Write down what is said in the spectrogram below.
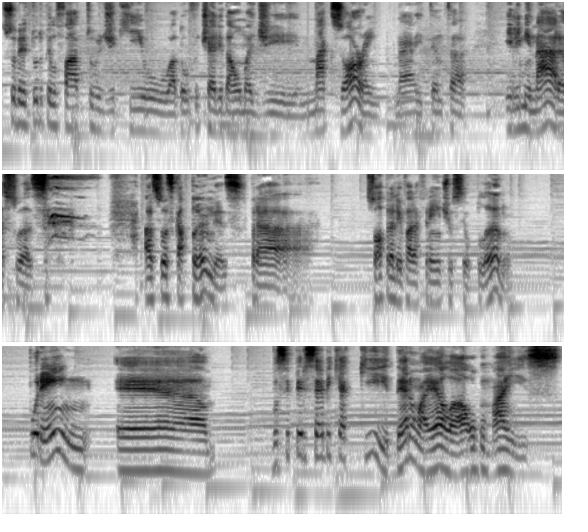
sobretudo pelo fato de que o Adolfo Celli dá uma de Max Zorin, né, e tenta eliminar as suas as suas capangas para só para levar à frente o seu plano. Porém, é, você percebe que aqui deram a ela algo mais.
